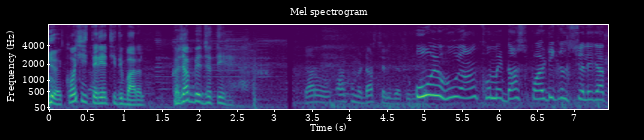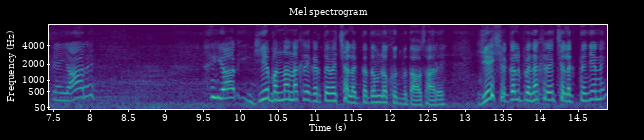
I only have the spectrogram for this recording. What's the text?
ही। कोशिश तेरी अच्छी थी, बारल। गजब बेइज्जती है। यार, वो आँखों में डस्ट चली जाती है। ओए होए आँखों में डस्ट पार्टिकल्स चले जाते हैं यार। यार ये बंदा नखरे करते हुए अच्छा लगता है तुम लोग खुद बताओ सारे। ये शक्ल पे नखरे अच्छे लगते हैं जिन्हें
